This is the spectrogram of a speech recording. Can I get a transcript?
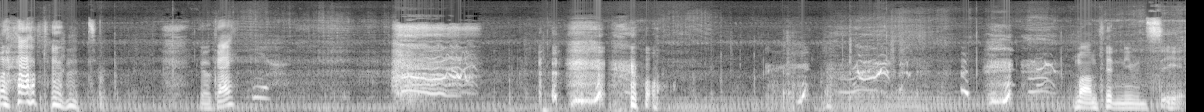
What happened? You okay? Yeah. Mom didn't even see it.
